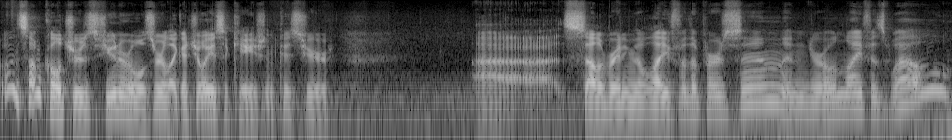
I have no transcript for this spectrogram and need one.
Well, in some cultures, funerals are like a joyous occasion because you're uh, celebrating the life of the person and your own life as well.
